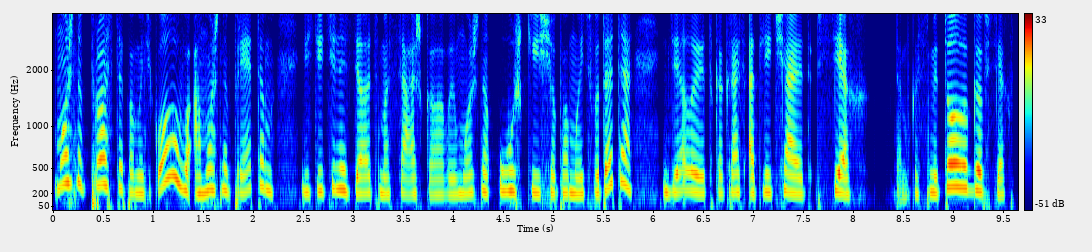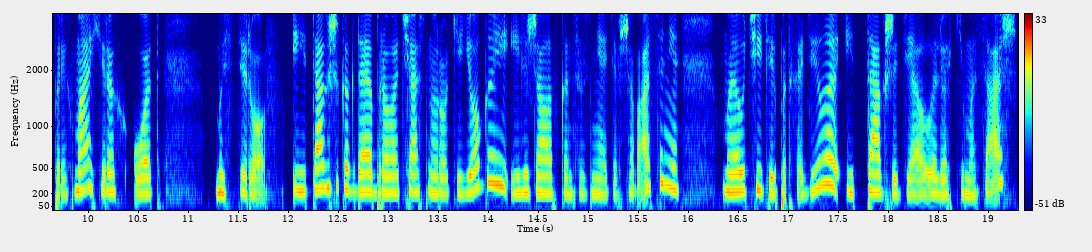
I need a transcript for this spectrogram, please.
Можно просто помыть голову, а можно при этом действительно сделать массаж головы, можно ушки еще помыть. Вот это делает, как раз отличает всех там косметологов, всех парикмахерах от мастеров. И также, когда я брала час на уроки йогой и лежала в конце занятия в шавасане, моя учитель подходила и также делала легкий массаж,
